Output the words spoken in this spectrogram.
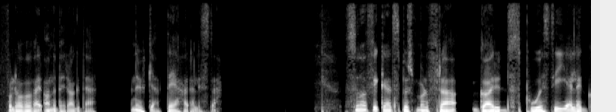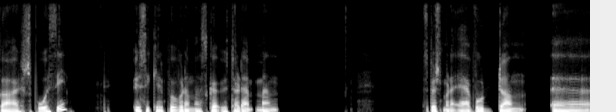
få lov å være Anne B. Ragde en uke. Det har jeg lyst til. Så fikk jeg et spørsmål fra Gards poesi, eller Gards poesi usikker på hvordan man skal uttale det, men spørsmålet er hvordan eh,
